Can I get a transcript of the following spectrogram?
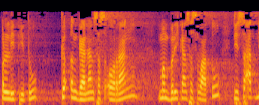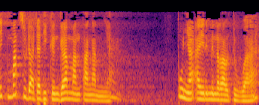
pelit itu keengganan seseorang memberikan sesuatu di saat nikmat sudah ada di genggaman tangannya. Punya air mineral dua,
